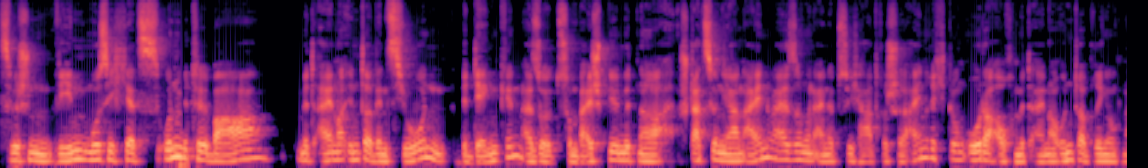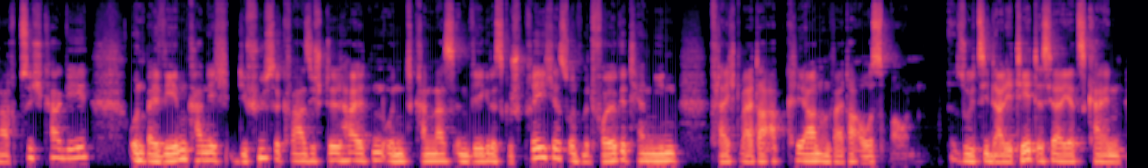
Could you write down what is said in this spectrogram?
zwischen wen muss ich jetzt unmittelbar mit einer Intervention bedenken, also zum Beispiel mit einer stationären Einweisung in eine psychiatrische Einrichtung oder auch mit einer Unterbringung nach PsychKG und bei wem kann ich die Füße quasi stillhalten und kann das im Wege des Gespräches und mit Folgeterminen vielleicht weiter abklären und weiter ausbauen. Suizidalität ist ja jetzt kein,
